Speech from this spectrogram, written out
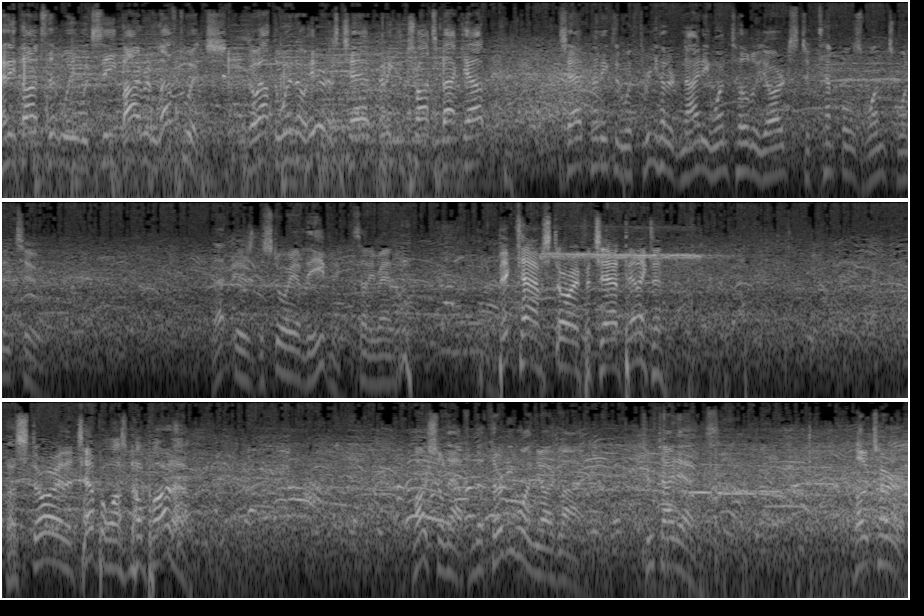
Any thoughts that we would see Byron Leftwich go out the window here as Chad Pennington trots back out? Chad Pennington with 391 total yards to Temple's 122. That is the story of the evening, Sonny Randle. Big time story for Chad Pennington. A story that Temple was no part of. Marshall now from the 31 yard line. Two tight ends. Low turn,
